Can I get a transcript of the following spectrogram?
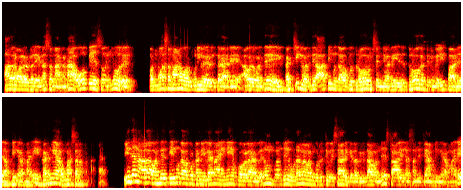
ஆதரவாளர்கள் என்ன சொன்னாங்கன்னா ஓபிஎஸ் வந்து ஒரு ஒரு மோசமான ஒரு முடிவை எடுக்கிறாரு. அவர் வந்து கட்சிக்கு வந்து அதிமுகவுக்கு துரோகம் செஞ்சாரு. இது துரோகத்தின் வெளிப்பாடு அப்படிங்கிற மாதிரி கடுமையா விமர்சனம் பண்ணாங்க. இதனால வந்து திமுக கூட்டணியில நான் இணைய போகல. வெறும் வந்து உடல்நலம் குறித்து விசாரிக்கிறதுக்கு தான் வந்து ஸ்டாலினை சந்தித்தேன் அப்படிங்கிற மாதிரி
